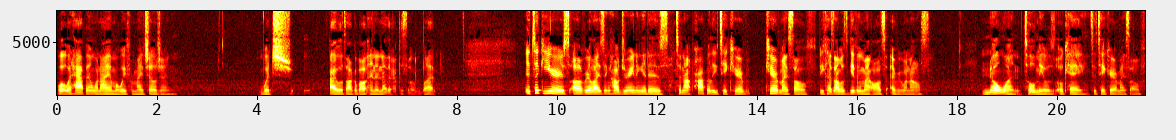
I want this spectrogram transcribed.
what would happen when I am away from my children, which I will talk about in another episode. But it took years of realizing how draining it is to not properly take care of care of myself because I was giving my all to everyone else. No one told me it was okay to take care of myself.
